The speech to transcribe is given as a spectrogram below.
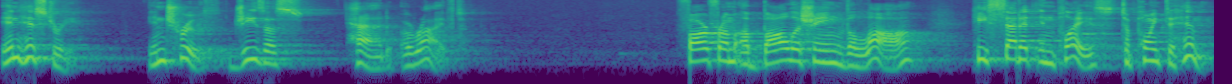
in history, in truth, Jesus had arrived. Far from abolishing the law, he set it in place to point to him.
